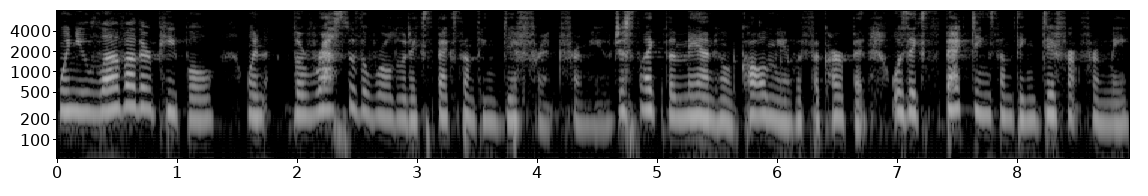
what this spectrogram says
when you love other people when the rest of the world would expect something different from you. Just like the man who called me with the carpet was expecting something different from me.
